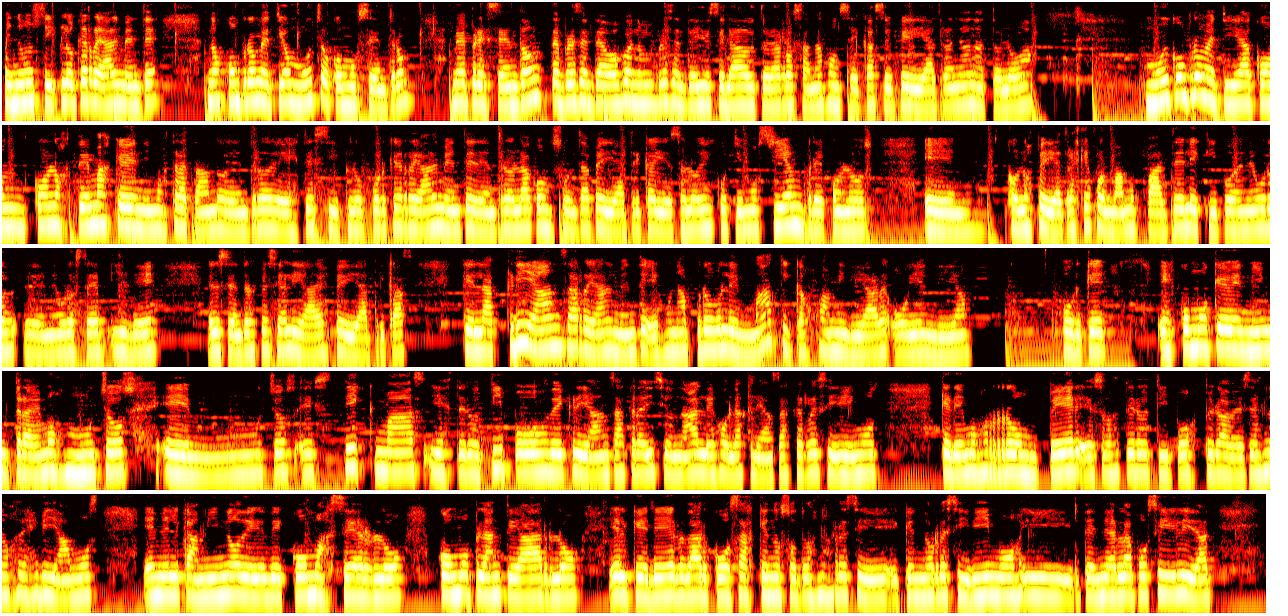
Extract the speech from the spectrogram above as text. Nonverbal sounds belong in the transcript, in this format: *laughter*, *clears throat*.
en un ciclo que realmente nos comprometió mucho como centro. Me presento, te presenté a vos, no me presenté, yo soy la doctora Rosana Fonseca, soy pediatra neonatóloga, muy comprometida con, con los temas que venimos tratando dentro de este ciclo, porque realmente dentro de la consulta pediátrica, y eso lo discutimos siempre con los, eh, con los pediatras que formamos parte del equipo de, Neuro, de Neurocep y de el Centro de Especialidades Pediátricas, que la crianza realmente es una problemática familiar hoy en día, porque es como que venimos, traemos muchos, eh, muchos estigmas y estereotipos de crianzas tradicionales o las crianzas que recibimos queremos romper esos estereotipos, pero a veces nos desviamos en el camino de, cómo hacerlo, cómo plantearlo, el querer dar cosas que nosotros nos que no recibimos y tener la posibilidad.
